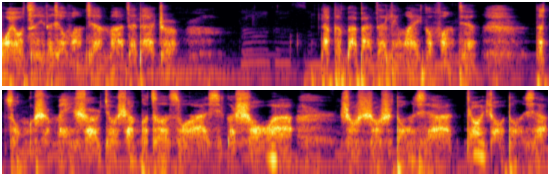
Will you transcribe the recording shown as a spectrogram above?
我有自己的小房间嘛，在他这儿，个房间，他总是没事儿就上个厕所啊，洗个手啊，收拾收拾东西啊，找一找东西啊，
